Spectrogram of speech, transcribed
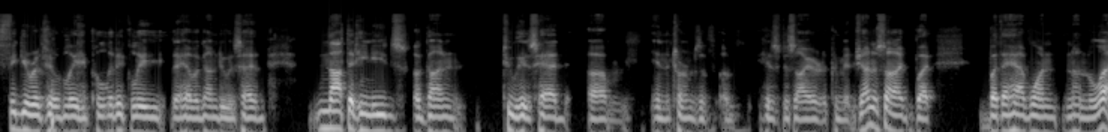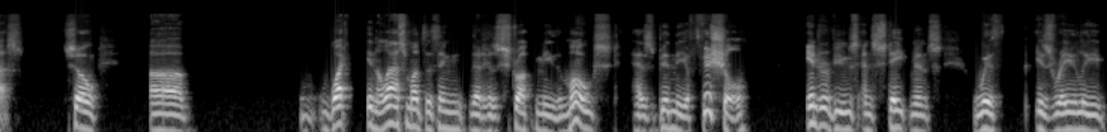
figuratively, politically, they have a gun to his head. Not that he needs a gun to his head um, in the terms of, of his desire to commit genocide, but but they have one nonetheless. So uh, what in the last month the thing that has struck me the most has been the official interviews and statements with Israeli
